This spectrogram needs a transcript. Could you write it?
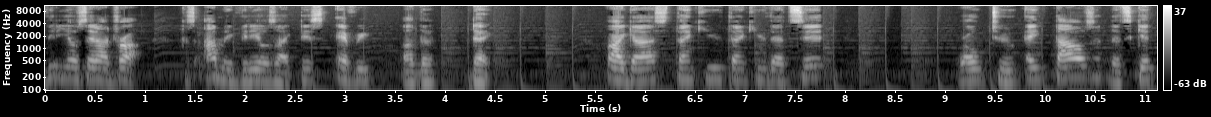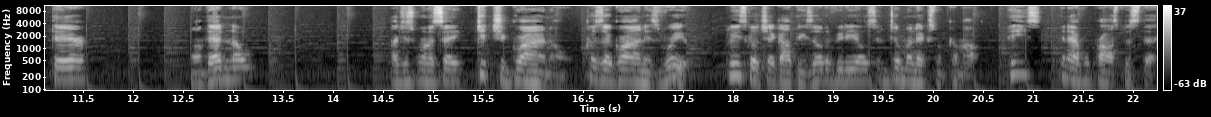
videos that I drop because I make videos like this every other day. Alright guys, thank you, thank you, that's it. Road to 8,000, let's get there. On that note, I just want to say, get your grind on, because that grind is real. Please go check out these other videos until my next one come out. Peace and have a prosperous day.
